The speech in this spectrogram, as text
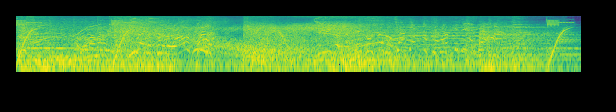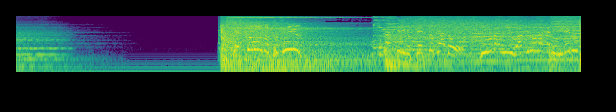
このまま今のカードを。合わせろフュージョンが成功したぞジャケット片付けてやるかペットモード突入。光っているペットカードを順番に枠の中に入。れるそ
